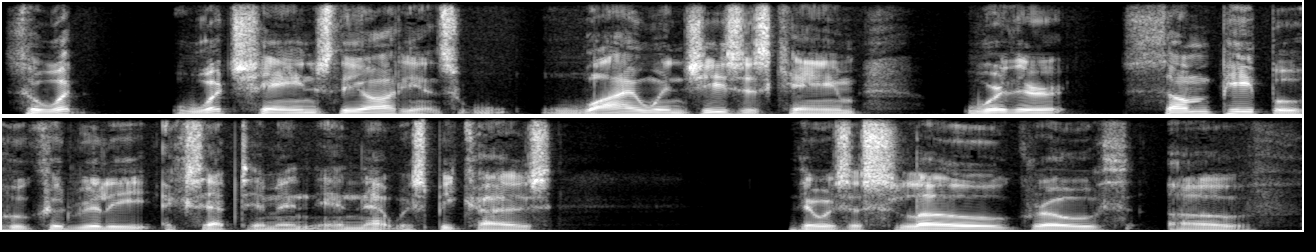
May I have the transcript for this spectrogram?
So what what changed the audience? Why, when Jesus came, were there some people who could really accept him? And, and that was because there was a slow growth of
